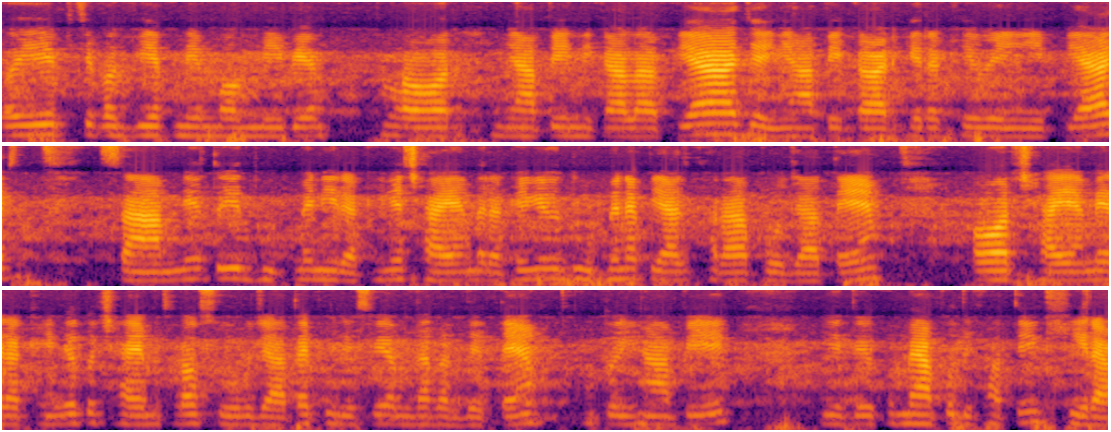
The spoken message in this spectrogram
और ये चिपक गई अपनी मम्मी पे और यहाँ पे निकाला प्याज, यहाँ पे काट के रखे हुए हैं ये प्याज। सामने तो ये धूप में नहीं रखेंगे, छाया में रखेंगे क्योंकि धूप में ना प्याज ख़राब हो जाते हैं और छाया में रखेंगे तो छाया में थोड़ा सूख जाता है, फिर इसे अंदर रख देते हैं। तो यहाँ पे ये देखो, मैं आपको दिखाती हूँ खीरा।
